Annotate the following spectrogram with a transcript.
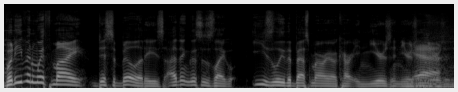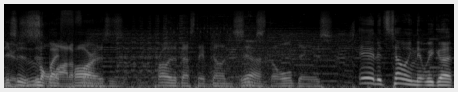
But even with my disabilities, I think this is like easily the best Mario Kart in years and years yeah, and years and this years. is, this is a by lot far fun. this is probably the best they've done since Yeah. the old days. And it's telling that we got,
